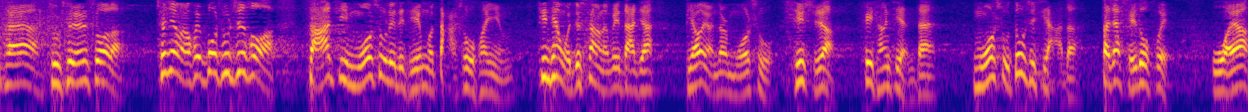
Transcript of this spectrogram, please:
才啊，主持人说了，春节晚会播出之后啊，杂技魔术类的节目大受欢迎。今天我就上来为大家表演段魔术。其实啊，非常简单，魔术都是假的，大家谁都会。我呀，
